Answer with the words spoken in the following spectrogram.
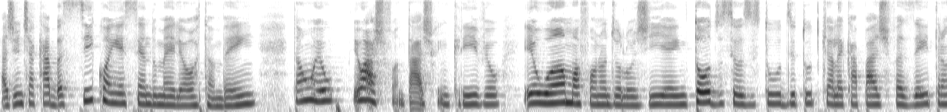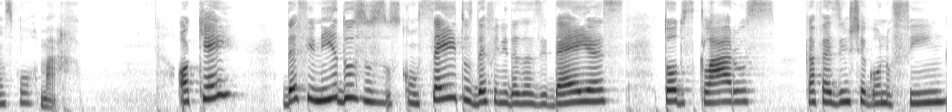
a gente acaba se conhecendo melhor também. Então eu, eu acho fantástico, incrível. Eu amo a fonoaudiologia em todos os seus estudos e tudo que ela é capaz de fazer e transformar. Ok? Definidos os, os conceitos, definidas as ideias, todos claros. Cafezinho chegou no fim.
